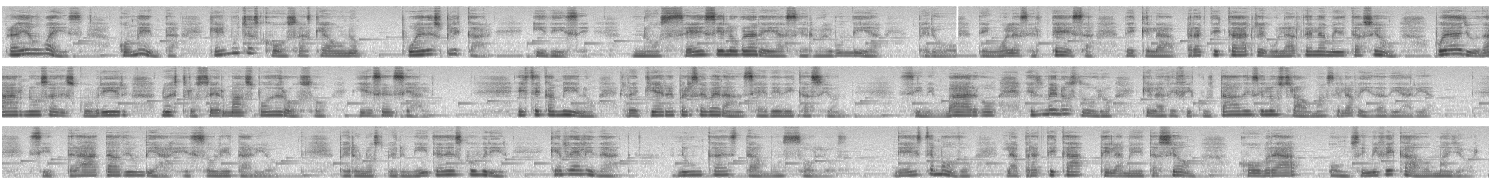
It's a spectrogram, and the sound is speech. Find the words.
Brian Weiss comenta que hay muchas cosas que aún no puede explicar y dice, no sé si lograré hacerlo algún día, pero tengo la certeza de que la práctica regular de la meditación puede ayudarnos a descubrir nuestro ser más poderoso y esencial. Este camino requiere perseverancia y dedicación. Sin embargo, es menos duro que las dificultades y los traumas de la vida diaria. Se trata de un viaje solitario, pero nos permite descubrir que en realidad nunca estamos solos. De este modo, la práctica de la meditación cobra un significado mayor.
